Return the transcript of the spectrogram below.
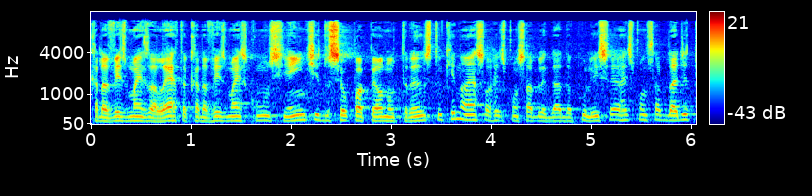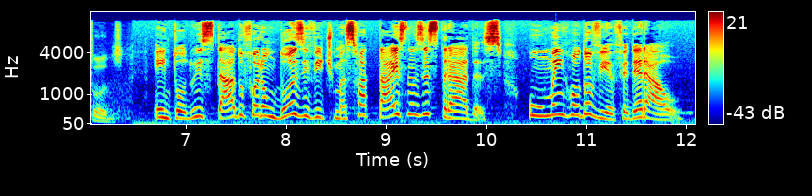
cada vez mais alerta, cada vez mais consciente do seu papel no trânsito, que não é só responsabilidade da polícia, é a responsabilidade de todos. Em todo o estado foram 12 vítimas fatais nas estradas, uma rodovia federal.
